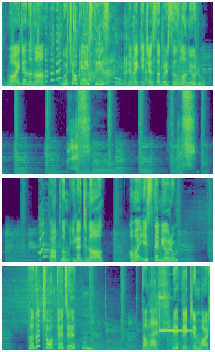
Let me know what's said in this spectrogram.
Vay canına. Bu çok eşsiz. Demek için sabırsızlanıyorum. Tatlım ilacını al. Ama istemiyorum. Tadı çok kötü. Tamam, bir fikrim var.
